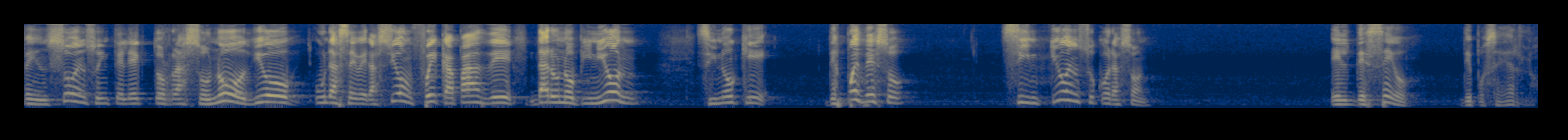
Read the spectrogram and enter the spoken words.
pensó en su intelecto, razonó, dio una aseveración, fue capaz de dar una opinión, sino que después de eso sintió en su corazón el deseo de poseerlo.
